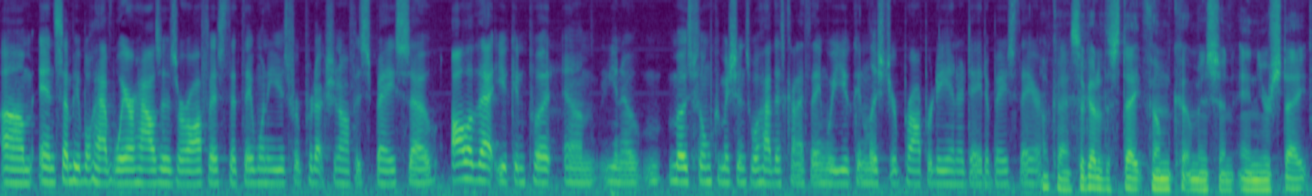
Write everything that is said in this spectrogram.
Um, and some people have warehouses or office that they want to use for production office space. So all of that you can put. Um, you know, m- most film commissions will have this kind of thing where you can list your property in a database there. Okay, so go to the state film commission in your state.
